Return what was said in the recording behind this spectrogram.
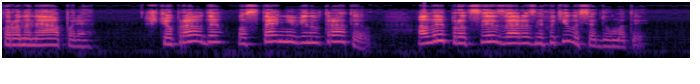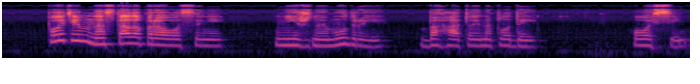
корона Неаполя. Щоправда, останню він втратив, але про це зараз не хотілося думати. Потім настала пора осені, ніжної, мудрої, багатої на плоди. Осінь.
